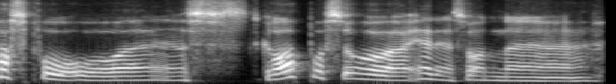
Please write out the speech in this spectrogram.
pass på å uh, skrape, og så er det sånn uh,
